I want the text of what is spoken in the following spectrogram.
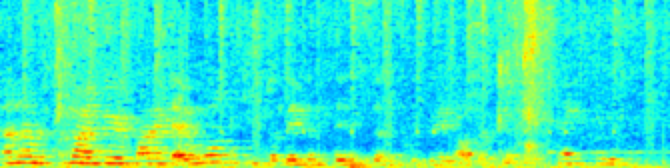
And I would kindly remind everyone to keep a bit of distance between other people. Thank you.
